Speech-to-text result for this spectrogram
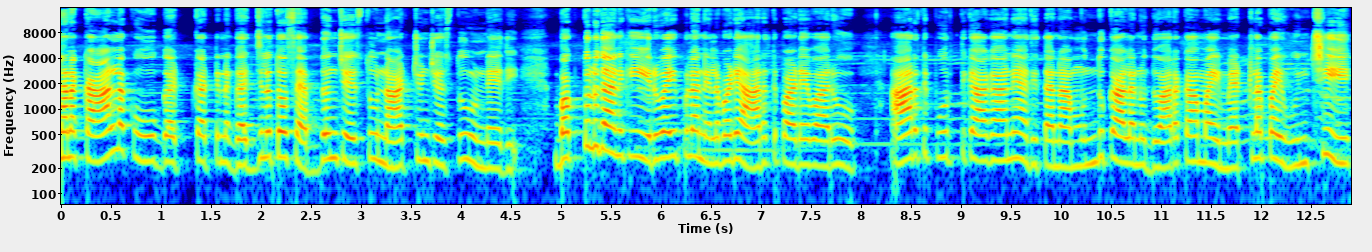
తన కాళ్ళకు గట్ కట్టిన గజ్జలతో శబ్దం చేస్తూ నాట్యం చేస్తూ ఉండేది. భక్తులు దానికి ఇరువైపులా నిలబడి హారతి పాడేవారు. ఆరతి పూర్తి కాగానే అది తన ముందు కాళ్ళను ద్వారకామాయి మెట్లపై ఉంచి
